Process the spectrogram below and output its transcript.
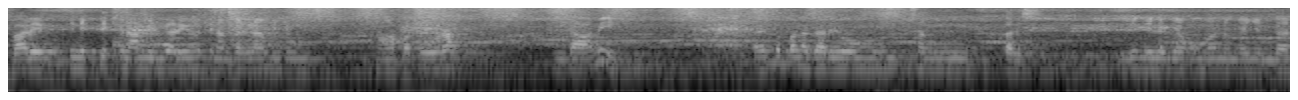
Bali, tiniktik namin gar yun, tinanggal namin yung mga basura. Ang dami. Ay, ito pala gar yung isang talis. Nilagyan ko muna ng ganyan gar.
